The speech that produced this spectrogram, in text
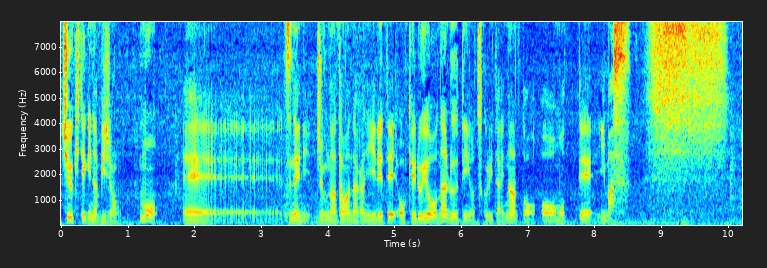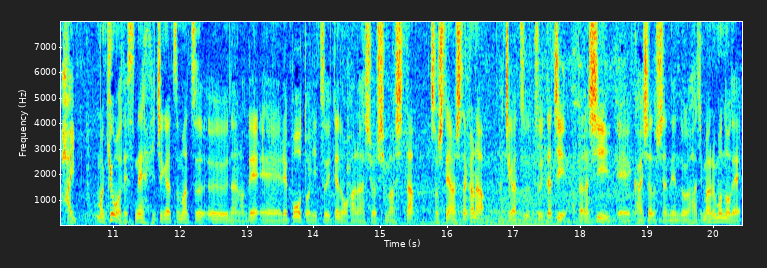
中期的なビジョンも、えー、常に自分の頭の中に入れておけるようなルーティンを作りたいなと思っています。はい。まあ、今日はですね7月末なので、えー、レポートについてのお話をしました。そして明日から8月1日新しい、えー、会社として年度が始まるもので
